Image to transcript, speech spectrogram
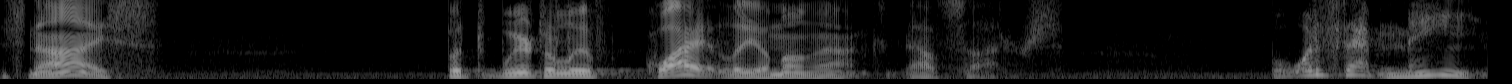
It's nice, but we're to live quietly among outsiders. But what does that mean?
